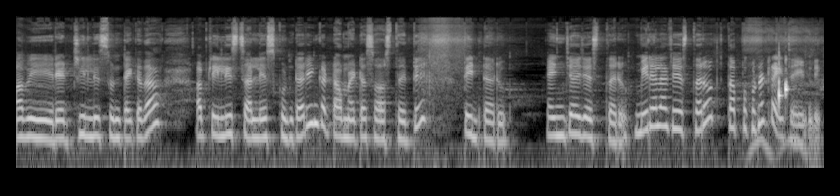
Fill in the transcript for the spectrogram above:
అవి రెడ్ చిల్లీస్ ఉంటాయి కదా ఆ చిల్లీస్ చల్లేసుకుంటారు. ఇంకా టమాటో సాస్ అయితే తింటారు. ఎంజాయ్ చేస్తారు. మీరు ఎలా చేస్తారో తప్పకుండా ట్రై చేయండి.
